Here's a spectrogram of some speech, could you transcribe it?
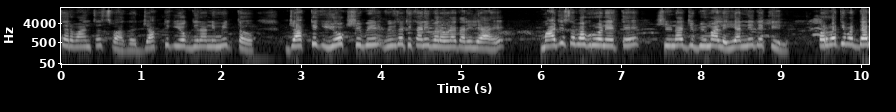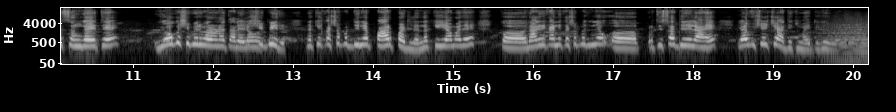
सर्वांचं स्वागत. जागतिक योग दिनानिमित्त जागतिक योग शिबिर विविध ठिकाणी भरवण्यात आलेले आहे. माजी सभागृह नेते श्रीनाथजी भीमाले यांनी देखील पर्वती मतदारसंघ येथे योग शिबिर भरवण्यात आलेलं. शिबिर नक्की कशा पद्धतीने पार पडलं? नक्की यामध्ये नागरिकांनी कशा पद्धतीने प्रतिसाद दिलेला आहे? याविषयीची अधिक माहिती घेऊया.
